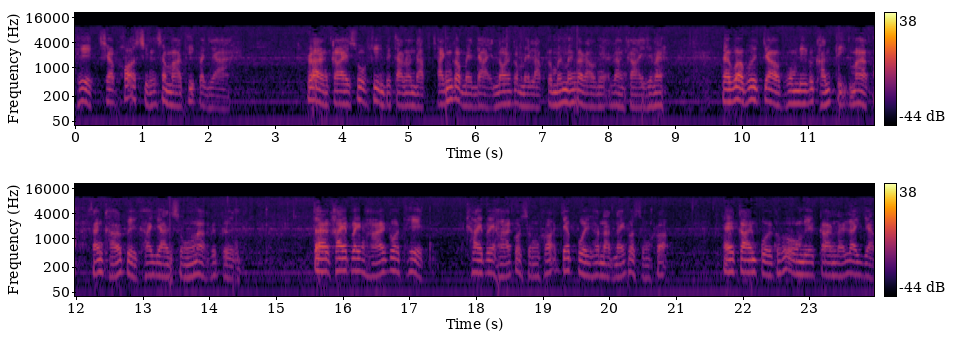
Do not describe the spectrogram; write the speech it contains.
เทศเฉพาะศีลสมาธิปัญญา ร่างกายสู้สิ้นไปตามลำดับฉันก็ไม่ได้นอนก็ไม่หลับก็เหมือนเหมือนกับเราเนี่ยร่างกายใช่ไหมแต่ว่าพระเจ้าคงมีพระขันติมาก สังขารเปรตขายานทรงมากเหลือเกิน แต่ใครไปหาก็เทศ ใครไปหาก็สงเคราะห์ จะป่วยขนาดไหนก็สงเคราะห์อาการป่วยของพระองค์มีอาการหลาย ๆ อย่าง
